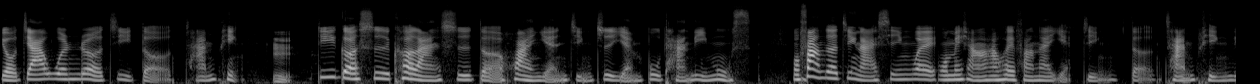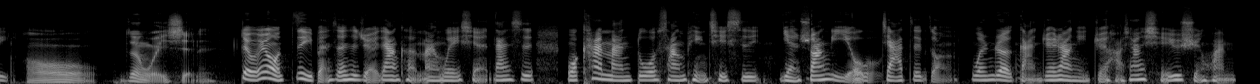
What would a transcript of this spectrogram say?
有加温热剂的产品，嗯，第一个是克兰斯的焕颜紧致眼部弹力慕斯。我放这进来是因为我没想到它会放在眼睛的产品里，哦，这很危险哎。对，因为我自己本身是觉得这样可能蛮危险，但是我看蛮多商品，其实眼霜里有加这种温热感，就让你觉得好像血液循环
